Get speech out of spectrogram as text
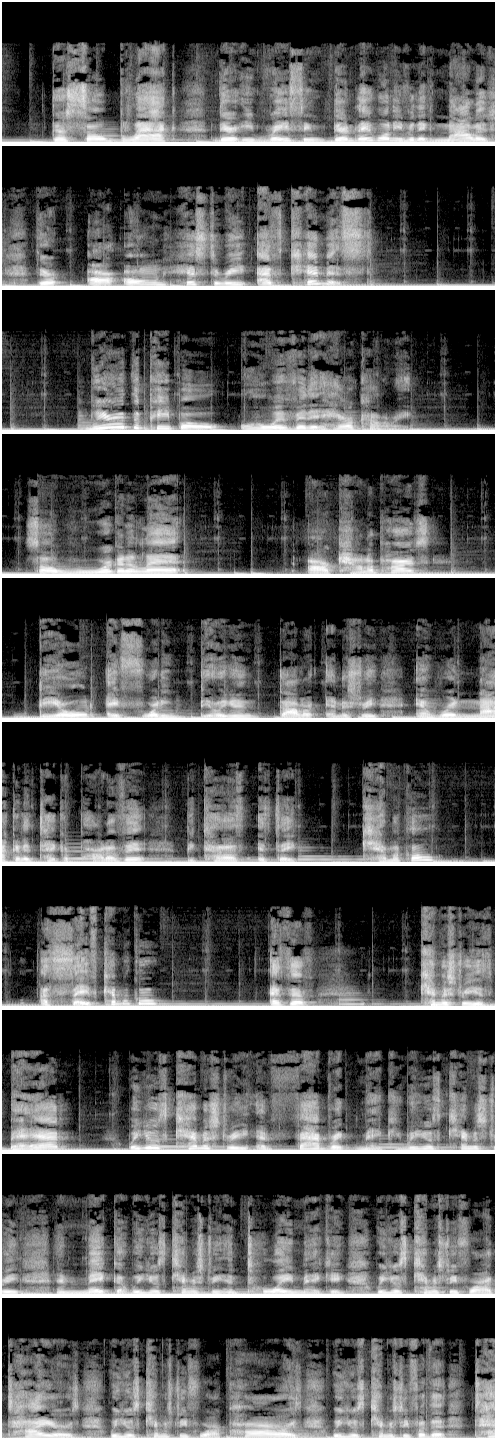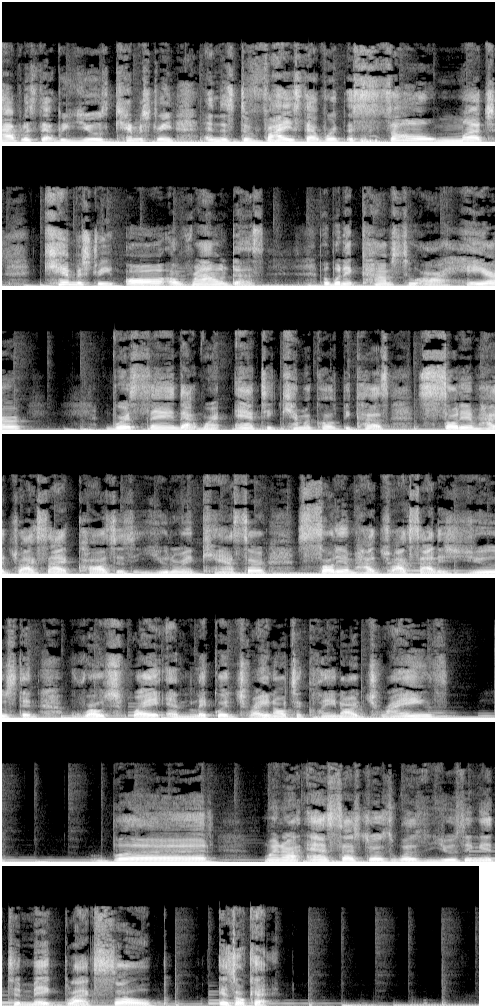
They're so black they're erasing they they won't even acknowledge their our own history as chemists. We're the people who invented hair coloring so we're gonna let our counterparts build a $40 billion industry and we're not going to take a part of it because it's a chemical? A safe chemical? As if chemistry is bad? We use chemistry in fabric making. We use chemistry in makeup. We use chemistry in toy making. We use chemistry for our tires. We use chemistry for our cars. We use chemistry for the tablets that we use. Chemistry in this device that we're, it's so much chemistry all around us. But when it comes to our hair, we're saying that we're anti chemicals because sodium hydroxide causes uterine cancer. Sodium hydroxide is used in roach spray and liquid Drano to clean our drains. But when our ancestors was using it to make black soap, it's okay.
